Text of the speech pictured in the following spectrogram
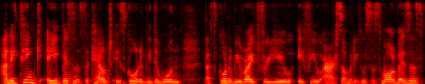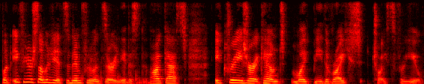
And I think a business account is going to be the one that's going to be right for you if you are somebody who's a small business. But if you're somebody that's an influencer and you listen to the podcast, a creator account might be the right choice for you.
